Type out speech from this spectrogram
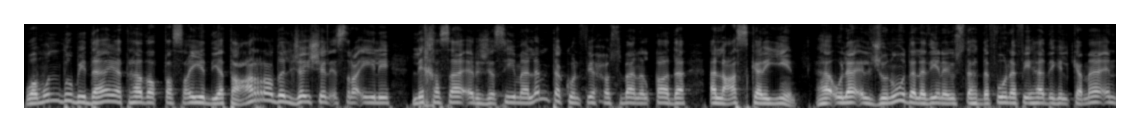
ومنذ بداية هذا التصعيد يتعرض الجيش الإسرائيلي لخسائر جسيمة لم تكن في حسبان القادة العسكريين. هؤلاء الجنود الذين يستهدفون في هذه الكمائن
